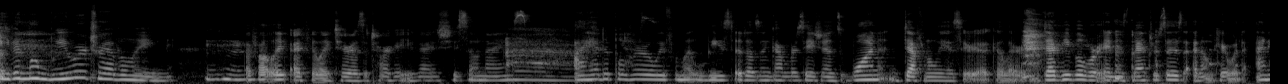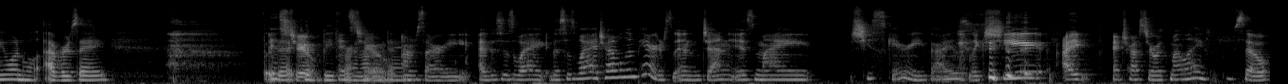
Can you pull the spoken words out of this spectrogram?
even when we were traveling, Mhm. I felt like I feel like Tara's a target, you guys. She's so nice. Ah, I had to pull her away from at least a dozen conversations. One, definitely a serial killer. Dead people were in his mattresses. I don't care what anyone will ever say. But it's that true. could be for it's another true. day. I'm sorry. I, this is why this is why I travel in pairs. And Jen is my. She's scary, you guys. Like she, I I trust her with my life. So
